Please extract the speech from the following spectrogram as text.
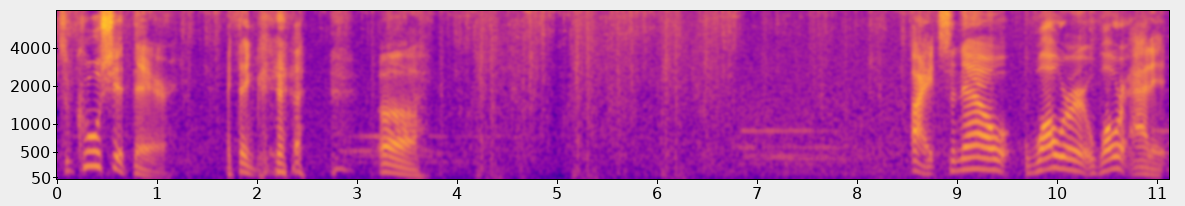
Some cool shit there. I think. uh... All right, so now while we're while we're at it,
